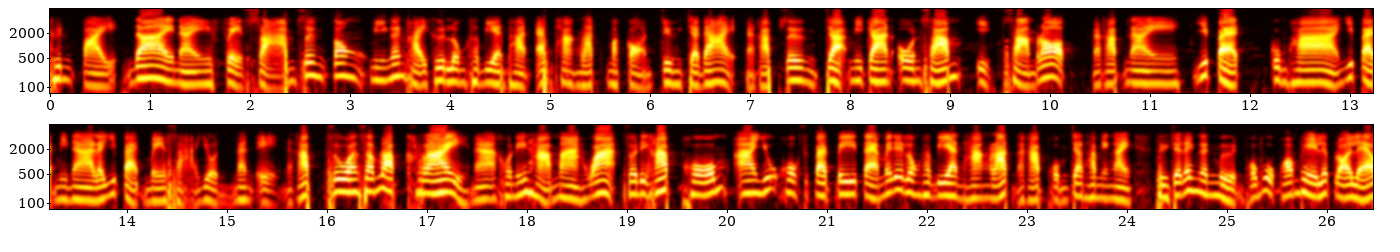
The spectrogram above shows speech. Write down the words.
ขึ้นไป ได้ในเฟส3ซึ่งต้องมีเงื่อนไขคือลงทะเบียนผ่านแอปทางรัฐมาก่อนจึงจะได้นะครับ ซึ่งจะมีการโอนซ้ำอีก 3 รอบนะครับใน 28 กุมภา28 มีนาและ 28 เมษายนนั่นเองนะครับ ส่วนสำหรับใครนะคนนี้ถามมาว่า สวัสดีครับ ผมอายุ 68 ปี แต่ไม่ได้ลงทะเบียนทางรัฐนะครับ ผมจะทำยังไง ถึงจะได้เงินหมื่น ผมผูกพร้อมเพย์เรียบร้อยแล้ว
